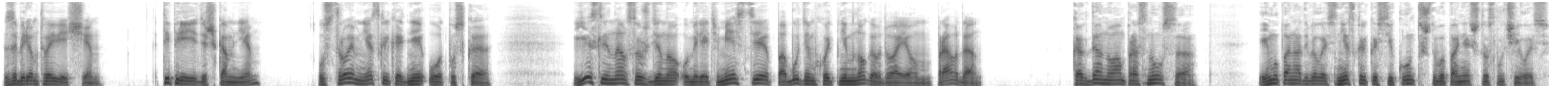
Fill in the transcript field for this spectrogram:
заберем твои вещи. Ты переедешь ко мне, устроим несколько дней отпуска. Если нам суждено умереть вместе, побудем хоть немного вдвоем, правда?» Когда Нуам проснулся, ему понадобилось несколько секунд, чтобы понять, что случилось.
